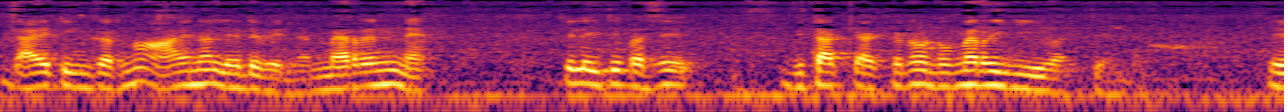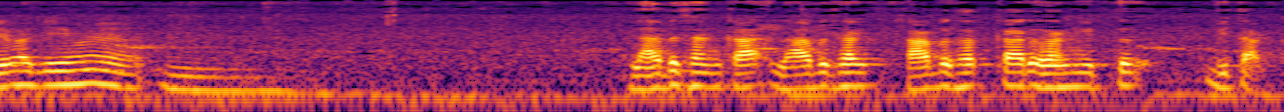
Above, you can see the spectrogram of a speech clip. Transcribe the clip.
ඩයටින් කරනවා ආයෙ නම් ලෙඩ වෙන්නේ මැරෙන්නේ නැහැ කියලා ඊට පස්සේ විතක්කයක් කරනවා නොමැරි ජීවත් වෙන්න. ඒ වගේම ලාභ සංකා ලාභ ලාභ සත්කාර සංයුක්ත විතක්ක.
